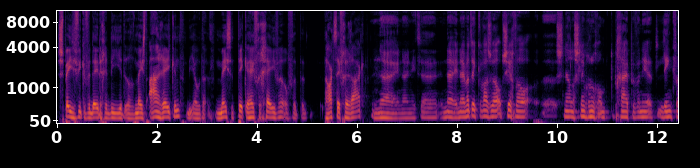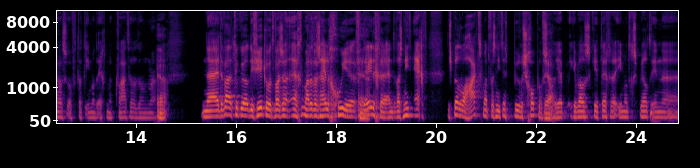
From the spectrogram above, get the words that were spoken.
specifieke verdediger die je dat het meest aanrekent? Die jou het meeste tikken heeft gegeven? Of het, het, het hardst heeft geraakt? Nee, nee, niet. eh, nee, nee, want ik was wel op zich wel eh, snel en slim genoeg om te begrijpen wanneer het link was of dat iemand echt me kwaad wilde doen. Maar Ja. nee, er waren natuurlijk wel die Vierkevoet was een echt, maar dat was een hele goede verdediger en dat was niet echt. Die speelde wel hard, maar het was niet een pure schopper of Ja. zo. Je hebt, ik heb wel eens een keer tegen iemand gespeeld in eh,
